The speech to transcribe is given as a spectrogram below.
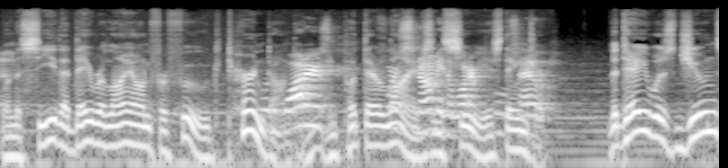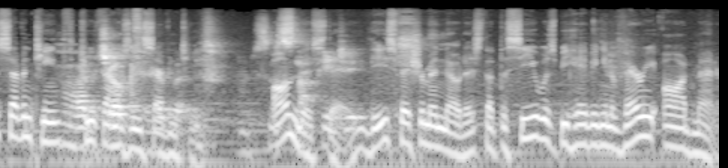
in when the sea that they rely on for food turned When on them and put their lives tsunami, in the serious danger. out. The day was June 17th, I had there, 2017. but On not this PG. day, these fishermen noticed that the sea was behaving in a very odd manner.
